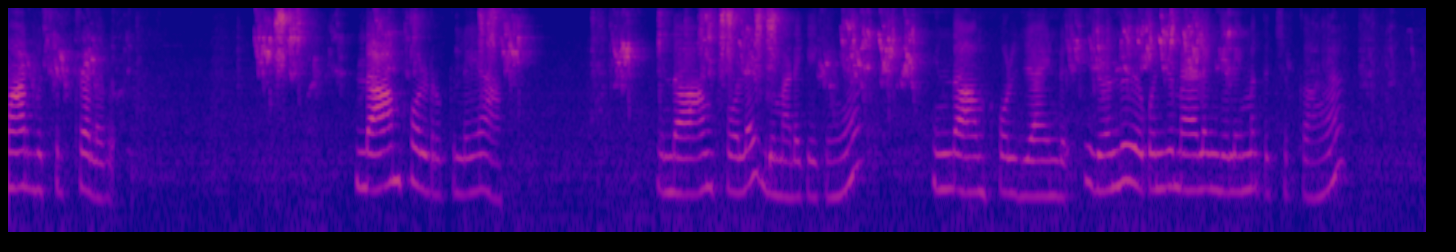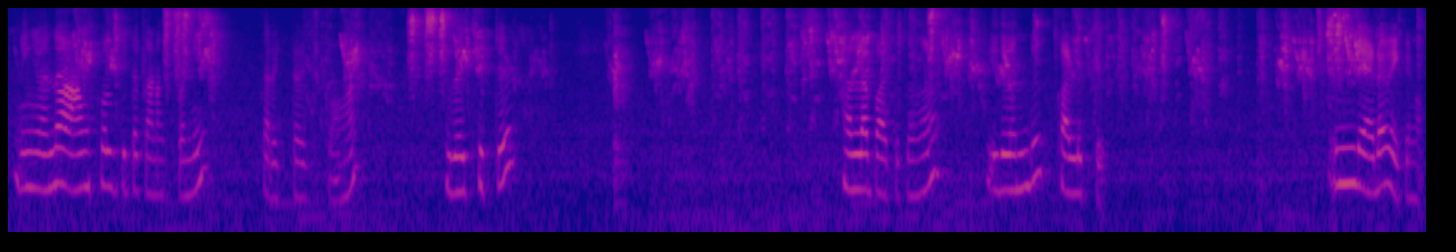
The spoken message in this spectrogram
மார்பு சுற்றளவு. இந்த ஆம் ஹோல் இருக்கு இல்லையா? இந்த ஆம் ஹோலை இப்படி மடக்கிக்கிங்க இந்த ஆம் ஹோல் ஜாயிண்ட்டு இது வந்து கொஞ்சம் மேலே இங்கேலையுமே தைச்சிருக்காங்க. நீங்கள் வந்து ஆம் கிட்ட கணக்கு பண்ணி கரெக்டாக வச்சுக்கோங்க. வச்சுட்டு நல்லா பார்த்துக்கோங்க. இது வந்து கழுத்து. இந்த இடம் வைக்கணும்.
